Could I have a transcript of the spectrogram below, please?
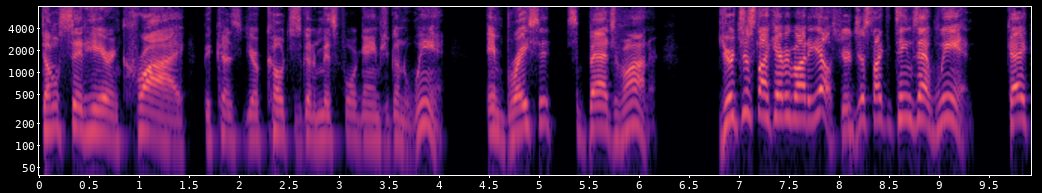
Don't sit here and cry because your coach is going to miss four games. You're going to win. Embrace it. It's a badge of honor. You're just like everybody else. You're just like the teams that win. Okay.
